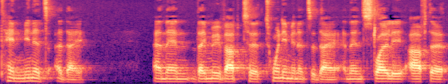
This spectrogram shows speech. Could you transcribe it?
10 minutes a day and then they move up to 20 minutes a day and then slowly after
